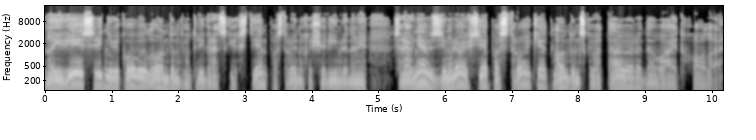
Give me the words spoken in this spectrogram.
но и весь средневековый Лондон внутри городских стен, построенных еще римлянами, сравняв с землей все постройки от лондонского Тауэра до Уайт-Холла.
